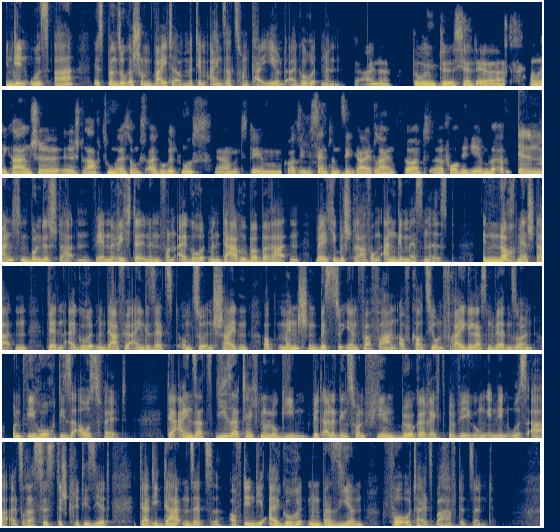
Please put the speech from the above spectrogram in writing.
In den USA ist man sogar schon weiter mit dem Einsatz von KI und Algorithmen. Der eine berühmte ist ja der amerikanische äh, Strafzumessungsalgorithmus, ja, mit dem quasi die Sentencing Guidelines dort äh, vorgegeben werden. Denn in manchen Bundesstaaten werden RichterInnen von Algorithmen darüber beraten, welche Bestrafung angemessen ist. In noch mehr Staaten werden Algorithmen dafür eingesetzt, um zu entscheiden, ob Menschen bis zu ihren Verfahren auf Kaution freigelassen werden sollen und wie hoch diese ausfällt. Der Einsatz dieser Technologien wird allerdings von vielen Bürgerrechtsbewegungen in den USA als rassistisch kritisiert, da die Datensätze, auf denen die Algorithmen basieren, vorurteilsbehaftet sind.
